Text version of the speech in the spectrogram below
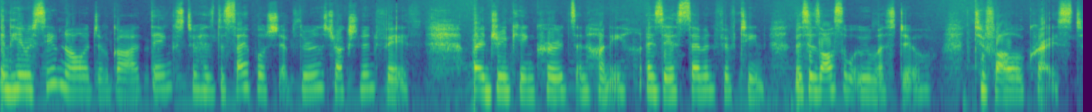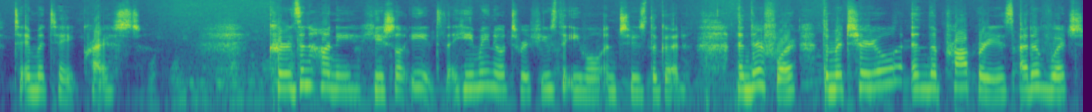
And he received knowledge of god thanks to his discipleship through instruction and faith by drinking curds and honey. Isaiah 7:15 this is also what we must do to follow christ to imitate Christ. Curds and honey he shall eat, that he may know to refuse the evil and choose the good. And therefore, the material and the properties out of which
